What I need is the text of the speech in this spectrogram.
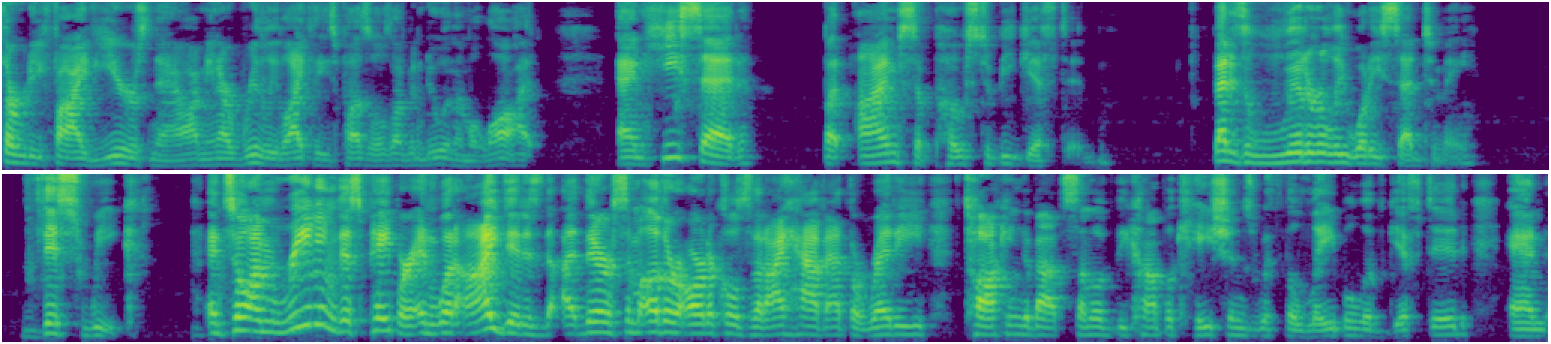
35 years now. I mean, I really like these puzzles. I've been doing them a lot. And he said, but I'm supposed to be gifted. That is literally what he said to me this week. And so I'm reading this paper, and what I did is there are some other articles that I have at the ready talking about some of the complications with the label of gifted. And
